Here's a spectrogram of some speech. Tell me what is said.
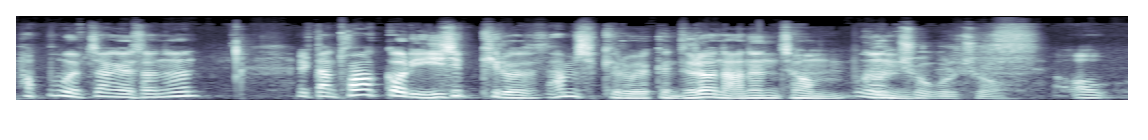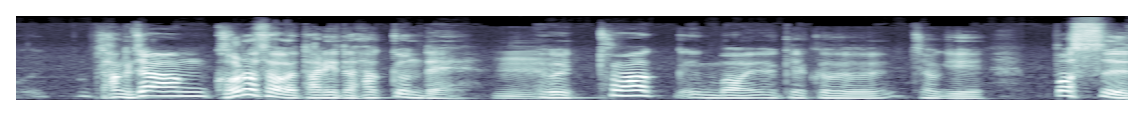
학부모 입장에서는 일단 통학거리 20km, 30km 이렇게 늘어나는 점은 그렇죠, 그렇죠. 어, 당장 걸어서 다니던 학교인데 음. 그 통학 뭐 이렇게 그 저기 버스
